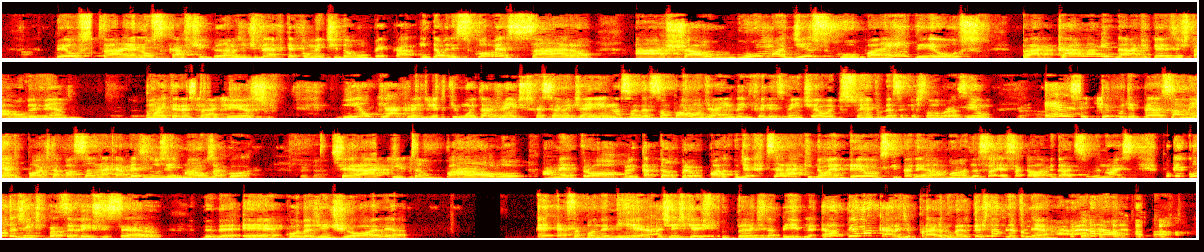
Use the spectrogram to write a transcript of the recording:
Deus está é nos castigando, a gente deve ter cometido algum pecado. Então eles começaram a achar alguma desculpa em Deus para a calamidade que eles estavam vivendo. Não é interessante isso? E eu que acredito que muita gente, especialmente aí na Santa de São Paulo, onde ainda infelizmente é o epicentro dessa questão no Brasil, esse tipo de pensamento pode estar passando na cabeça dos irmãos agora. Verdade. Será que São Paulo, a metrópole, está tão preocupada com o dia? Será que não é Deus que está derramando essa, essa calamidade sobre nós? Porque quando a gente, para ser bem sincero, Dedé, é, quando a gente olha essa pandemia, a gente que é estudante da Bíblia, ela tem uma cara de praga do Velho Testamento mesmo. Total, total.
